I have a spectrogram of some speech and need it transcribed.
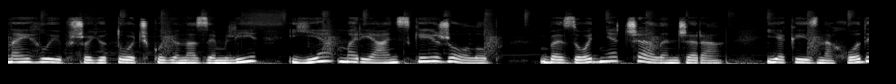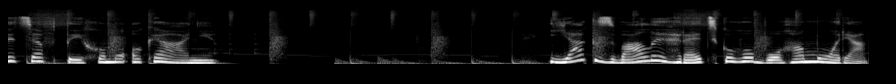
Найглибшою точкою на землі є Маріанський жолоб, безодня Челенджера, який знаходиться в Тихому океані. Як звали грецького бога моря?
